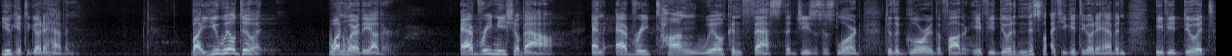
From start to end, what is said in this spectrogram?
you get to go to heaven. But you will do it one way or the other. Every knee shall bow and every tongue will confess that Jesus is Lord to the glory of the Father. If you do it in this life, you get to go to heaven. If you do it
